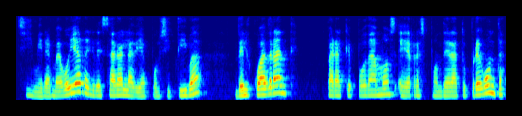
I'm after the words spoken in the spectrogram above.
Sí, mira, me voy a regresar a la diapositiva del cuadrante para que podamos eh, responder a tu pregunta.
